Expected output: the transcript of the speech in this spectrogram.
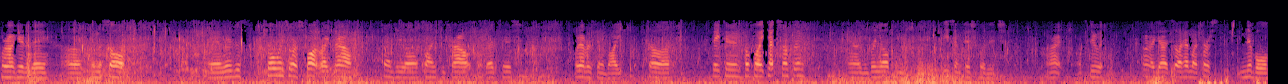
we're out here today uh, in the salt. And we're just trolling to our spot right now. Trying to uh, find some trout, redfish, whatever's going to bite. So uh, stay tuned. Hopefully I catch something and I can bring y'all some decent fish footage. Alright. Let's do it. Alright guys, so I had my first nibbles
